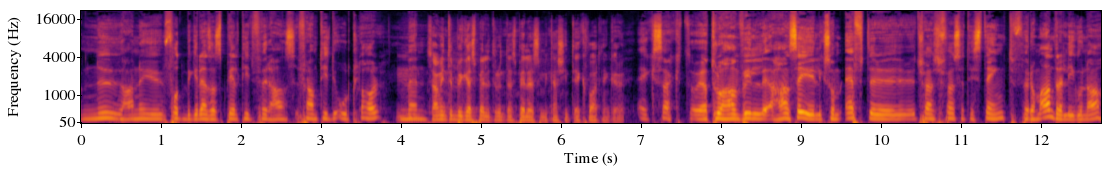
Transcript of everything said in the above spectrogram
nu, han har ju fått begränsad speltid för hans framtid är oklar. Mm. Men Så han vill inte bygga spelet runt en spelare som kanske inte är kvar tänker du? Exakt, och jag tror han vill, han säger liksom efter transferfönstret är stängt för de andra ligorna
